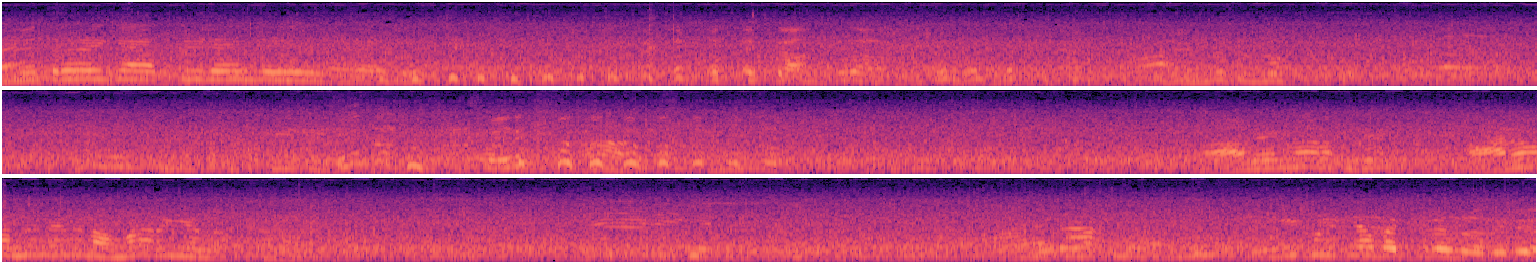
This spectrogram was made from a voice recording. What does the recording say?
മൂത്രമൊഴിക്കാൻ അപ്പിടുകയും ചെയ്യുന്നത് ആ എന്ത് തിന്നു ആനയെങ്ങാനും ആന വന്നില്ലെങ്കിൽ നമ്മളിറങ്ങിയല്ലോ നീ കുളിക്കാൻ പറ്റില്ലല്ലോ ഇതിൽ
